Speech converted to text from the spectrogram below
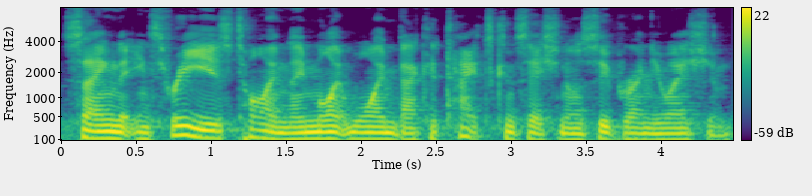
saying that in three years' time they might wind back a tax concession on superannuation,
